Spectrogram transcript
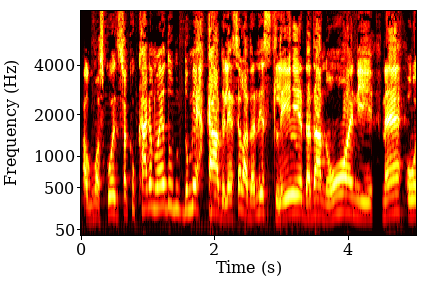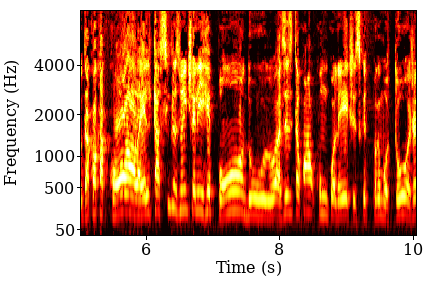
algumas coisas, só que o cara não é do, do mercado, ele é, sei lá, da Nestlé, da Danone, né? Ou da Coca-Cola, ele tá simplesmente ali repondo, às vezes tá com, com um colete escrito promotor. Já,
